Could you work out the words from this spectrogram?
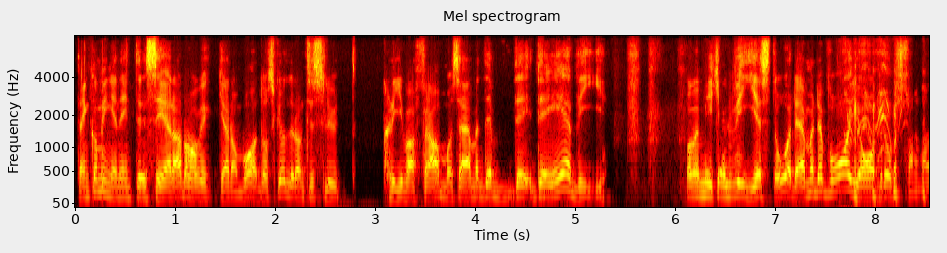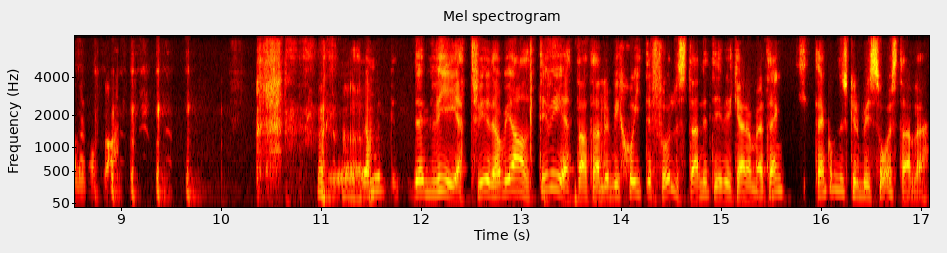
Tänk om ingen är intresserad av vilka de var. Då skulle de till slut kliva fram och säga men det, det, det är vi. Kommer Mikael Wiehe stå där? Men det var jag och brorsan eller något. Ja, men det vet vi. Det har vi alltid vetat. Eller vi skiter fullständigt i vilka de är. Tänk, tänk om det skulle bli så istället.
